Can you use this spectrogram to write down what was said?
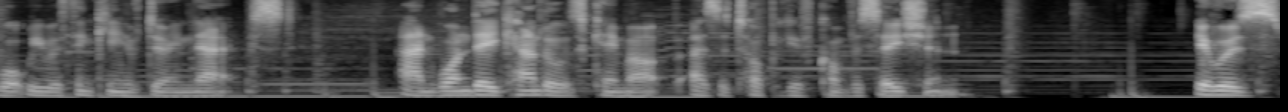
what we were thinking of doing next. And one day, candles came up as a topic of conversation. It was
